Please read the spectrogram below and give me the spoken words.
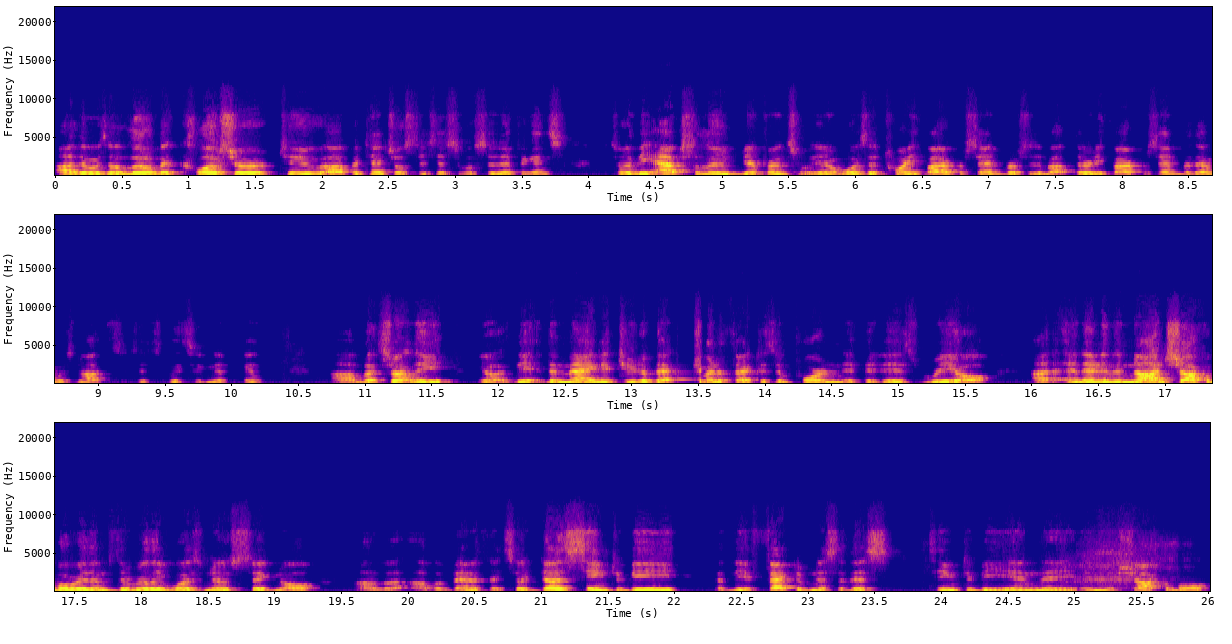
uh, there was a little bit closer to potential statistical significance. So the absolute difference you know, was at 25% versus about 35%, but that was not statistically significant. Uh, but certainly, you know, the, the magnitude of that treatment effect is important if it is real. Uh, and then in the non-shockable rhythms, there really was no signal of a, of a benefit. So it does seem to be that the effectiveness of this seemed to be in the in the shockable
